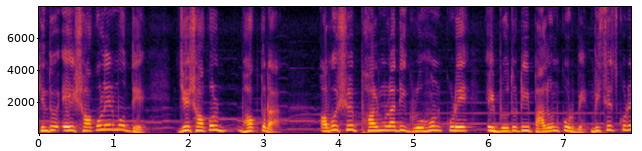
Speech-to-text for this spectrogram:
কিন্তু এই সকলের মধ্যে যে সকল ভক্তরা অবশ্যই ফলমূলাদি গ্রহণ করে এই ব্রতটি পালন করবেন। বিশেষ করে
